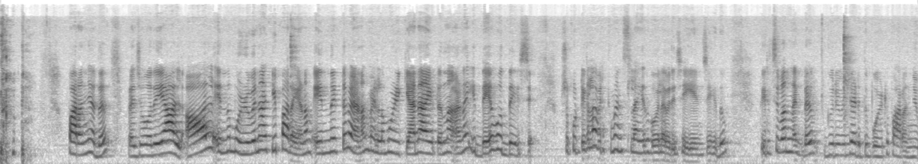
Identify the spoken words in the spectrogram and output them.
പറഞ്ഞത് പ്രചോദയാൽ ആൾ എന്ന് മുഴുവനാക്കി പറയണം എന്നിട്ട് വേണം വെള്ളം ഒഴിക്കാനായിട്ടെന്നാണ് ഇദ്ദേഹം ഉദ്ദേശിച്ചത് പക്ഷെ കുട്ടികൾ അവർക്ക് മനസ്സിലായതുപോലെ അവർ ചെയ്യുകയും ചെയ്തു. തിരിച്ചു വന്നിട്ട് ഗുരുവിന്റെ അടുത്ത് പോയിട്ട് പറഞ്ഞു.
